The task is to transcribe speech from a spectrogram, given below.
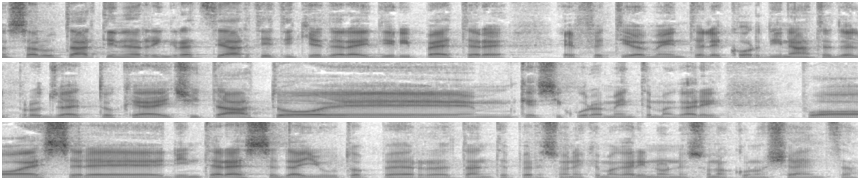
eh, salutarti nel ringraziarti ti chiederei di ripetere effettivamente le coordinate del progetto che hai citato e mm, che sicuramente magari può essere di interesse e d'aiuto per tante persone che magari non ne sono a conoscenza.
